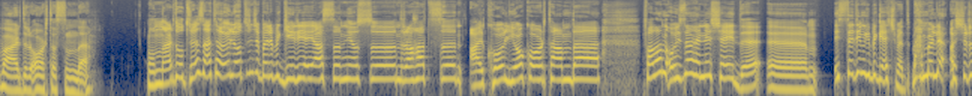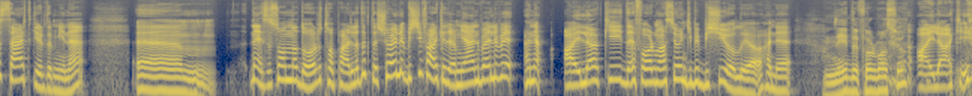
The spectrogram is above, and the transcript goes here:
vardır ortasında. Onlar da oturuyor. Zaten öyle oturunca böyle bir geriye yaslanıyorsun, rahatsın. Alkol yok ortamda falan. O yüzden hani şeydi, e, istediğim gibi geçmedi. Ben böyle aşırı sert girdim yine. E, neyse sonuna doğru toparladık da şöyle bir şey fark ediyorum. Yani böyle bir hani aylaki deformasyon gibi bir şey oluyor. Hani Ne deformasyon? aylaki.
